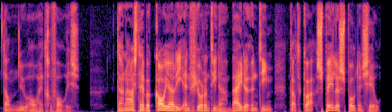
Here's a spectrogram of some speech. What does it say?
dan nu al het geval is. Daarnaast hebben Cagliari en Fiorentina beide een team dat qua spelerspotentieel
